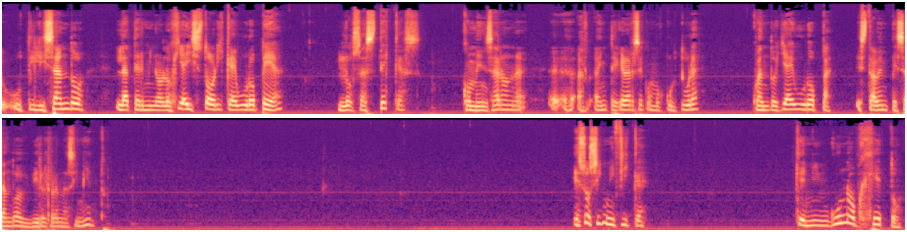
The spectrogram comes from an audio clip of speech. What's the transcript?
utilizando la terminología histórica europea, los aztecas comenzaron a, a, integrarse como cultura cuando ya Europa estaba empezando a vivir el Renacimiento. Eso significa que ningún objeto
